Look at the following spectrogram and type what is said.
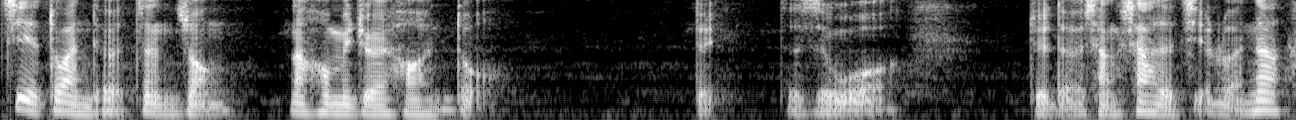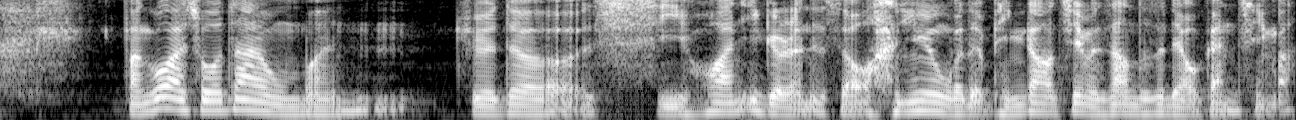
戒断的症状，那后面就会好很多。对，这是我觉得想下的结论。那反过来说，在我们觉得喜欢一个人的时候，因为我的频道基本上都是聊感情嘛，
